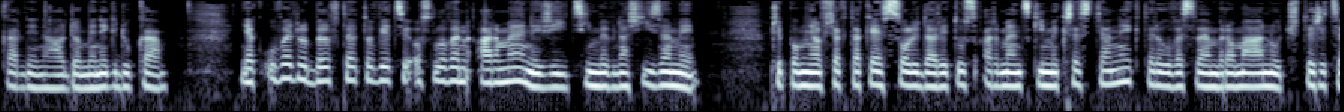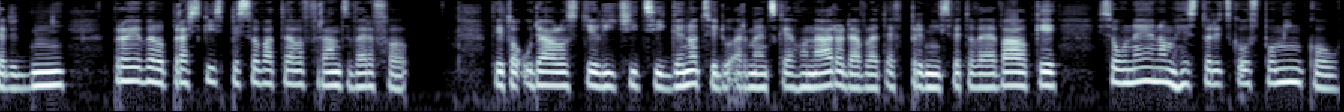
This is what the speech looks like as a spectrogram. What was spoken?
kardinál Dominik Duka. Jak uvedl, byl v této věci osloven Armény žijícími v naší zemi. Připomněl však také solidaritu s arménskými křesťany, kterou ve svém románu 40 dní projevil pražský spisovatel Franz Werfel. Tyto události líčící genocidu arménského národa v letech první světové války jsou nejenom historickou vzpomínkou,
